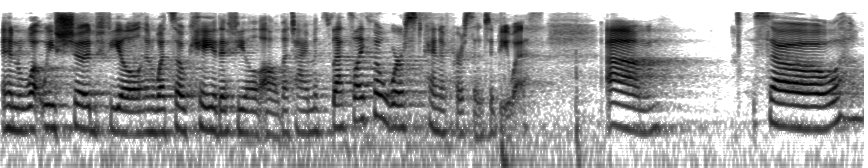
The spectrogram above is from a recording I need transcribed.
and what we should feel and what's okay to feel all the time. It's that's like the worst kind of person to be with. Um, so,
